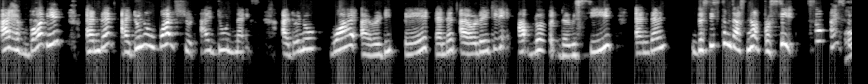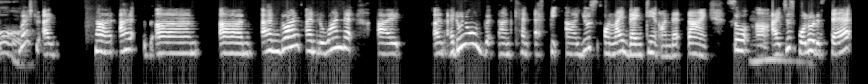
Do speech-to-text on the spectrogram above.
I have bought it, and then I don't know what should I do next. I don't know why I already paid, and then I already upload the receipt, and then the system does not proceed. So I said, oh. where should I? Uh, I um um I'm one I'm the one that I and I don't know um, can FP uh, use online banking on that time. So uh, mm. I just follow the step.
